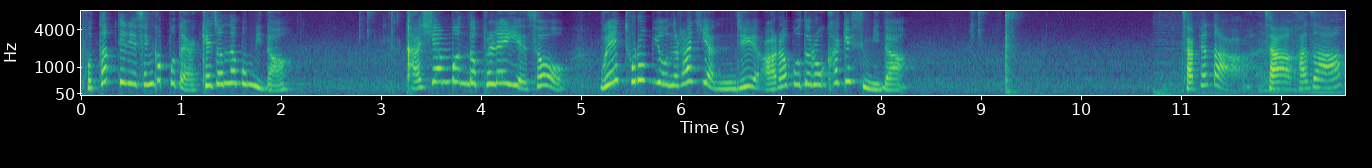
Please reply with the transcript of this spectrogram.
보탑들이 생각보다 약해졌나 봅니다. 다시 한 번 더 플레이해서 왜 토로비온을 하지 않는지 알아보도록 하겠습니다. 잡혔다. 자, 가자.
